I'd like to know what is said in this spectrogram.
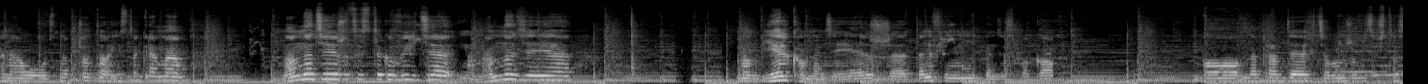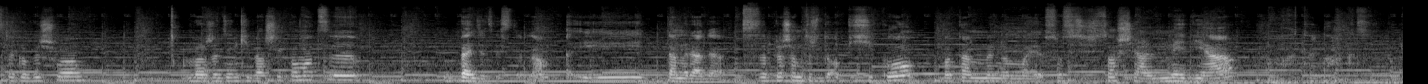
kanału, Snapchata, Instagrama. Mam nadzieję, że coś z tego wyjdzie i mam nadzieję, mam wielką nadzieję, że ten filmik będzie spoko. Bo naprawdę chciałbym, żeby coś to z tego wyszło. Może dzięki Waszej pomocy będzie coś z tego i damy radę. Zapraszam też do opisiku, bo tam będą moje so- social media. Och, ten akcent.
